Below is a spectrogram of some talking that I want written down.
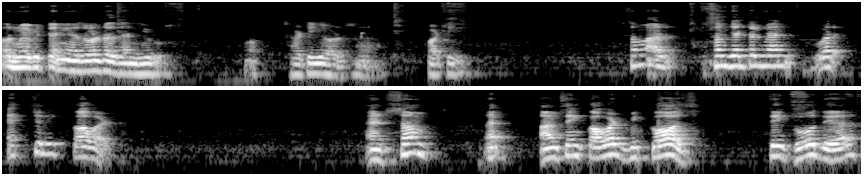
or maybe 10 years older than you, or 30 or uh, 40, some are, some gentlemen were actually coward and some i'm saying coward because they go there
